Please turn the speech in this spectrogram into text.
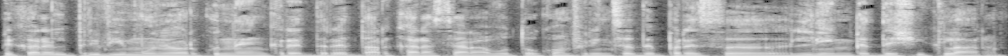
pe care îl privim uneori cu neîncredere, dar care aseară a avut o conferință de presă limpede și clară.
